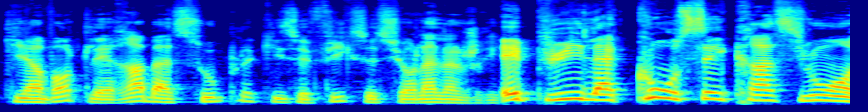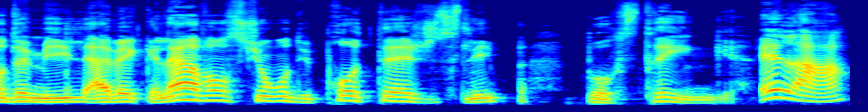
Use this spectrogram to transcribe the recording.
qui invente les rabats souples qui se fixent sur la lingerie. Et puis la consécration en 2000 avec l'invention du protège slip pour string. Et là,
